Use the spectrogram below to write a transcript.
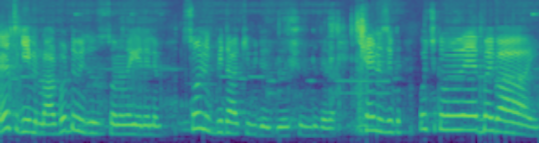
Evet gamerlar burada videonun sonuna gelelim. Sonraki bir dahaki videoda görüşmek üzere. Kendinize iyi bakın. Hoşçakalın ve bay bay.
